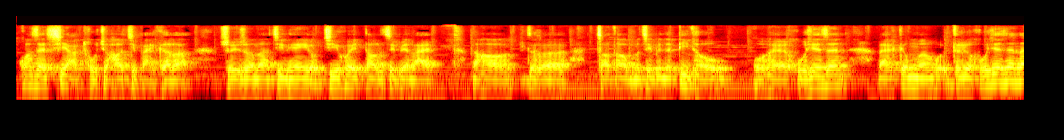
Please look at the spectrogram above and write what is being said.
光在西雅图就好几百个了。所以说呢，今天有机会到了这边来，然后这个找到我们这边的地头，我和胡先生来跟我们这个胡先生呢，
